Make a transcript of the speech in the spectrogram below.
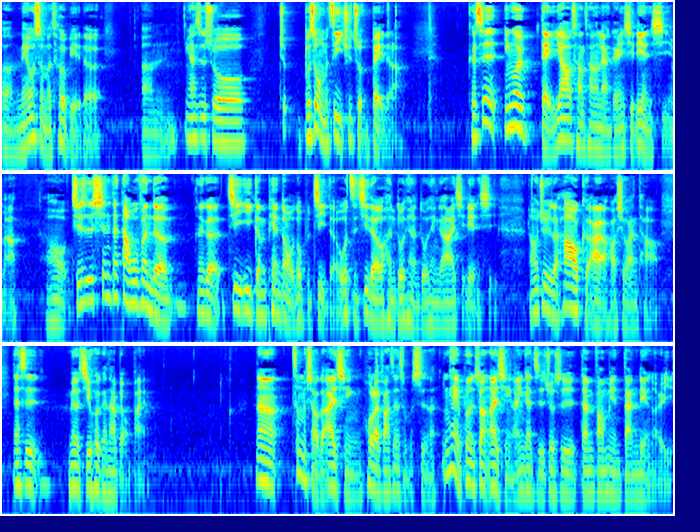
呃没有什么特别的，嗯，应该是说就不是我们自己去准备的啦。可是因为得要常常两个人一起练习嘛，然后其实现在大部分的那个记忆跟片段我都不记得，我只记得有很多天很多天跟他一起练习。然后就觉得他好可爱哦，好喜欢他哦，但是没有机会跟他表白。那这么小的爱情，后来发生什么事呢？应该也不能算爱情啊，应该只是就是单方面单恋而已。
